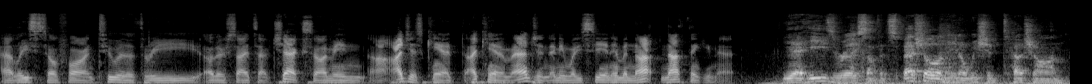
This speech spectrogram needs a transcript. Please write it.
at least so far on two of the three other sites I've checked. So, I mean, I just can't, I can't imagine anybody seeing him and not not thinking that. Yeah, he's really something special, and you know, we should touch on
